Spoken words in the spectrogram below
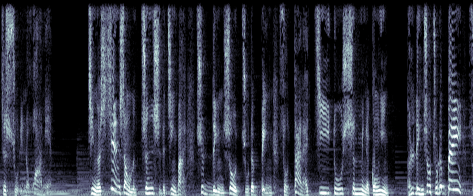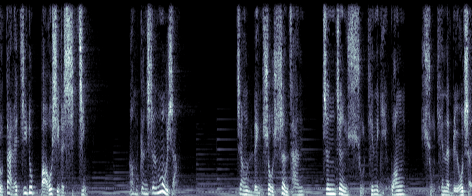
这属灵的画面，进而献上我们真实的敬拜，去领受主的饼所带来基督生命的供应，而领受主的杯所带来基督宝血的洗净，让我们更深默想，这样领受圣餐真正属天的眼光。属天的流程，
